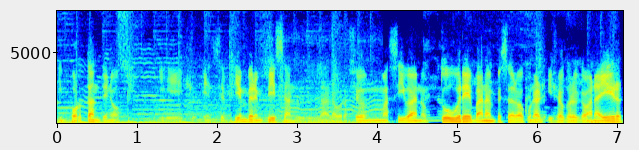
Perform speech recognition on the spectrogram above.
importante, ¿no? y en septiembre empiezan la elaboración masiva, en octubre van a empezar a vacunar y yo creo que van a ir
